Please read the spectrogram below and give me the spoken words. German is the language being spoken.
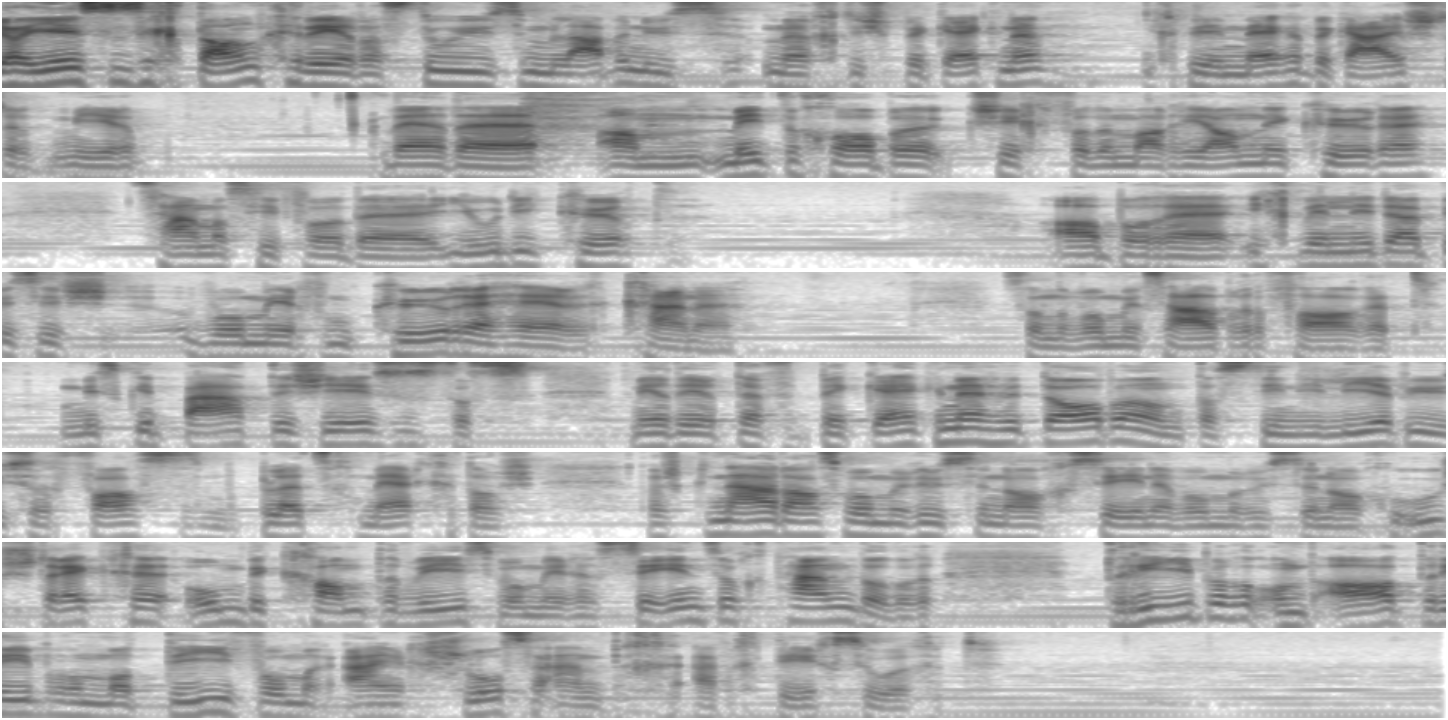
Ja, Jesus, ich danke dir, dass du in unserem Leben uns möchtest begegnen. Ich bin mega begeistert. Wir werden am Mittwochabend die Geschichte von der Marianne hören. Jetzt haben wir sie von der Judy gehört. Aber äh, ich will nicht etwas, wo wir vom Hören her kennen, sondern wo wir selber erfahren. Und mein Gebet ist, Jesus, dass wir dir begegnen heute Abend und dass deine Liebe uns erfasst, dass wir plötzlich merken, dass das ist genau das, wo wir uns danach sehnen, wo wir uns danach ausstrecken, unbekannterweise, wo wir eine Sehnsucht haben oder Treiber und Antreiber und Motiv, wo wir eigentlich schlussendlich einfach dich suchen.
